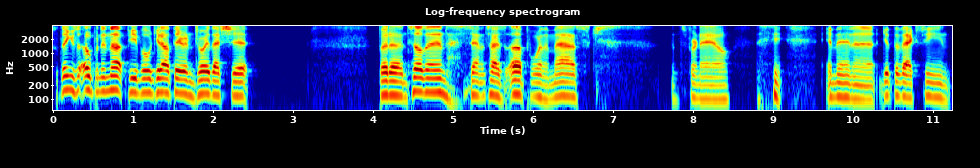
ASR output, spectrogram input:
So things are opening up, people. Get out there, enjoy that shit. But uh, until then, sanitize up, wear the mask for now, and then uh, get the vaccine.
